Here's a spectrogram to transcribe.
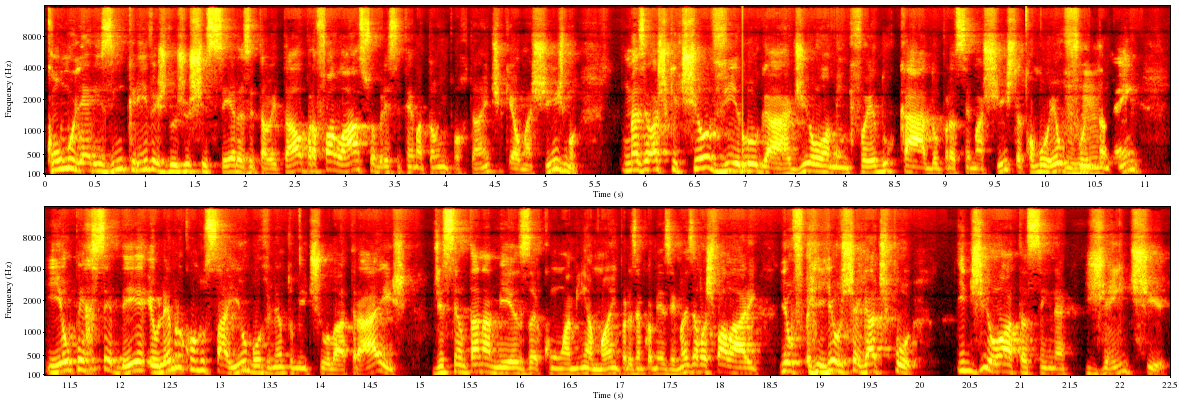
com mulheres incríveis do Justiceiras e tal e tal, para falar sobre esse tema tão importante que é o machismo. Mas eu acho que te ouvir lugar de homem que foi educado para ser machista, como eu fui uhum. também, e eu perceber, eu lembro quando saiu o movimento Me Too lá atrás, de sentar na mesa com a minha mãe, por exemplo, com as minhas irmãs, elas falarem, e eu, e eu chegar, tipo, idiota, assim, né? Gente,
